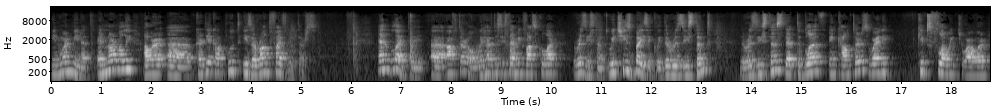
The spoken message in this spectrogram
in one minute. And normally, our uh, cardiac output is around 5 liters. And lately, uh, after all, we have the systemic vascular resistant, which is basically the resistant, the resistance that the blood encounters when it keeps flowing through our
